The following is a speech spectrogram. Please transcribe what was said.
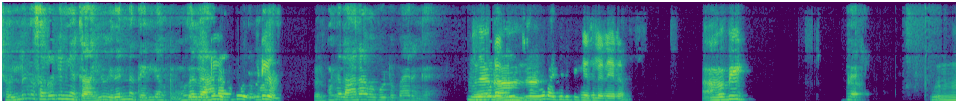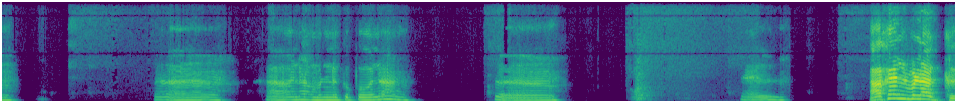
சொல்லுங்க சரோஜினி அக்கா. ஐயோ இது என்ன தெரியும் முதல் ஆனா முதல் ஆனாவை போட்டு பாருங்க. வச்சிருப்பீங்க சில நேரம். ஆ, ஆனா முன்னுக்கு போனா அகல் விளக்கு.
